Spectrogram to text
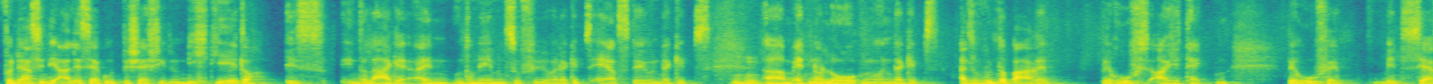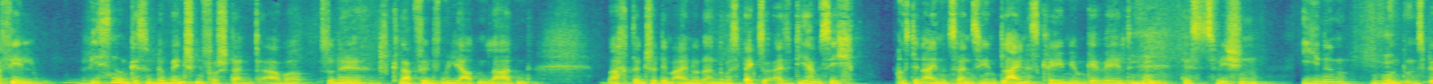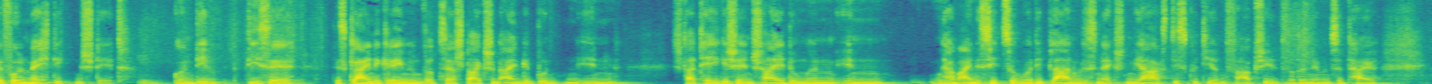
Von daher sind die alle sehr gut beschäftigt und nicht jeder ist in der Lage, ein Unternehmen zu führen. Da gibt's Ärzte und da gibt's mhm. ähm, Ethnologen und da gibt's also wunderbare Berufsarchitekten, Berufe mit sehr viel Wissen und gesunder Menschenverstand, aber so eine knapp fünf Milliarden Laden macht dann schon dem einen oder anderen Respekt. So. Also die haben sich aus den 21 ein kleines Gremium gewählt, mhm. das zwischen ihnen mhm. und uns Bevollmächtigten steht. Und die, diese, das kleine Gremium wird sehr stark schon eingebunden in strategische Entscheidungen, in wir haben eine Sitzung, wo die Planung des nächsten Jahres diskutiert und verabschiedet wird und nehmen sie teil.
